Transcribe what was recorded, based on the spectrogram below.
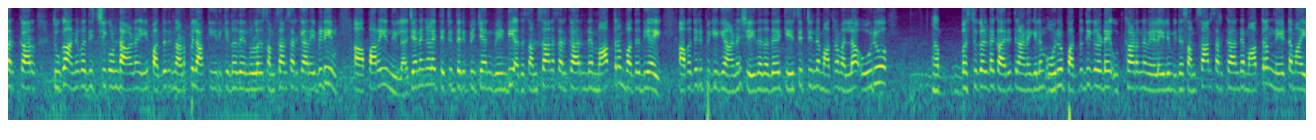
സർക്കാർ തുക അനുവദിച്ചുകൊണ്ടാണ് ഈ പദ്ധതി നടപ്പിലാക്കിയിരിക്കുന്നത് എന്നുള്ളത് സംസ്ഥാന സർക്കാർ എവിടെയും പറയുന്നില്ല. ജനങ്ങളെ തെറ്റിദ്ധരിപ്പിക്കാൻ വേണ്ടി അത് സംസ്ഥാന സർക്കാരിന്റെ മാത്രം പദ്ധതിയായി അവതരിപ്പിക്കുകയാണ് ചെയ്യുന്നത്. അത് കെ സിഫ്റ്റിന്റെ മാത്രമല്ല ഓരോ ബസ്സുകളുടെ കാര്യത്തിലാണെങ്കിലും ഓരോ പദ്ധതികളുടെ ഉദ്ഘാടന വേളയിലും ഇത് സംസ്ഥാന സർക്കാരിന്റെ മാത്രം നേട്ടമായി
